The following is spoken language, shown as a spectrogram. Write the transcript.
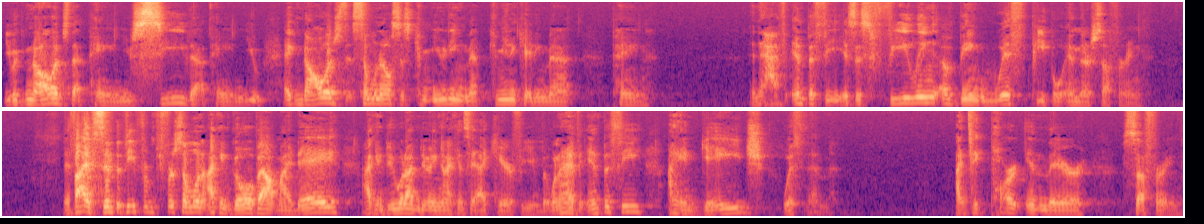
You acknowledge that pain. You see that pain. You acknowledge that someone else is communicating that, communicating that pain. And to have empathy is this feeling of being with people in their suffering. If I have sympathy for, for someone, I can go about my day, I can do what I'm doing, and I can say, I care for you. But when I have empathy, I engage with them. I take part in their suffering.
